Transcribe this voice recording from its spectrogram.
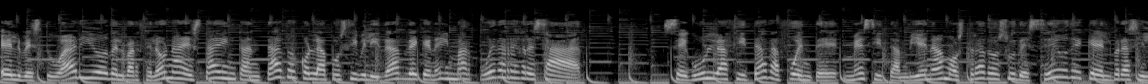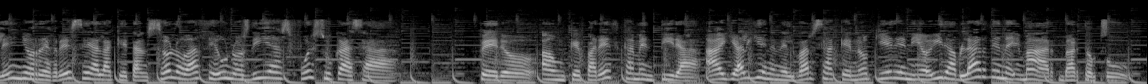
El vestuario del Barcelona está encantado con la posibilidad de que Neymar pueda regresar. Según la citada fuente, Messi también ha mostrado su deseo de que el brasileño regrese a la que tan solo hace unos días fue su casa. Pero, aunque parezca mentira, hay alguien en el Barça que no quiere ni oír hablar de Neymar, Bartomeu.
